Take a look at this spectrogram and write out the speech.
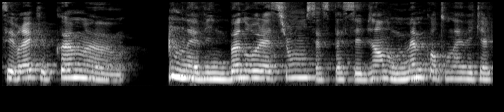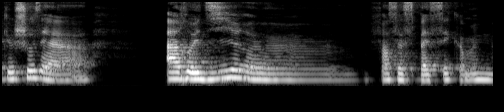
C'est vrai que comme euh, on avait une bonne relation, ça se passait bien, donc même quand on avait quelque chose à à redire, enfin ça se passait quand même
